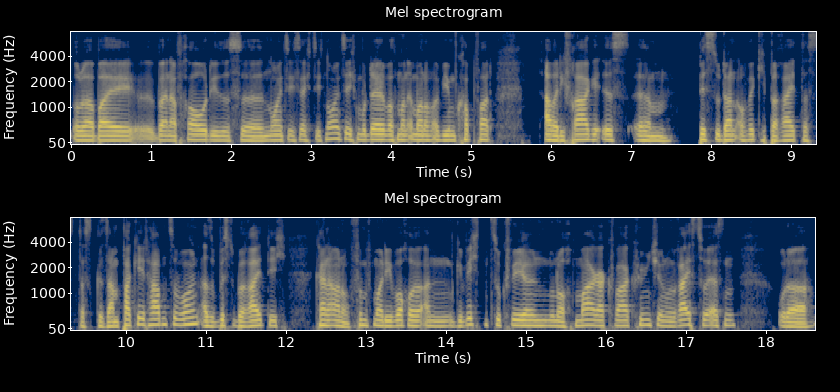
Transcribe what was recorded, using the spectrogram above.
Oder bei, äh, bei einer Frau dieses äh, 90, 60, 90 Modell, was man immer noch irgendwie im Kopf hat. Aber die Frage ist, ähm, bist du dann auch wirklich bereit, das, das Gesamtpaket haben zu wollen? Also bist du bereit, dich, keine Ahnung, fünfmal die Woche an Gewichten zu quälen, nur noch Magerquark, Hühnchen und Reis zu essen oder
